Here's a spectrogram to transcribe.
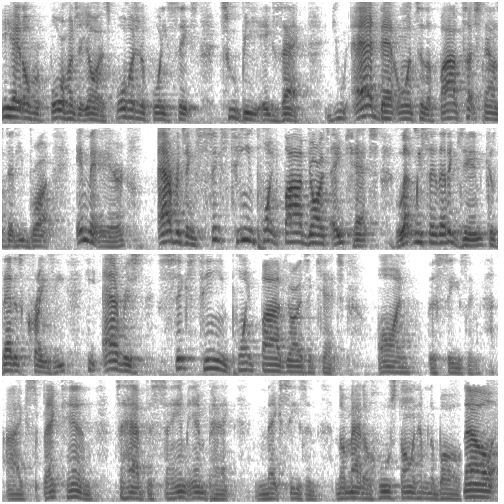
he had over 400 yards, 446 to be exact. You add that on to the five touchdowns that he brought in the air, averaging 16.5 yards a catch. Let me say that again because that is crazy. He averaged 16.5 yards a catch on the season. I expect him to have the same impact next season, no matter who's throwing him the ball. Now,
